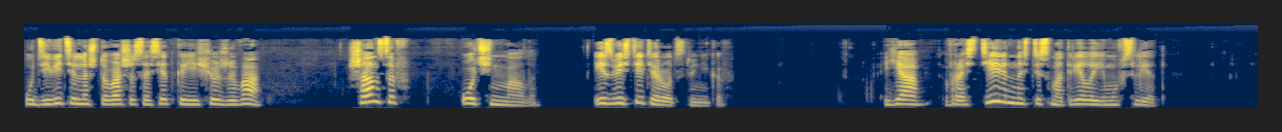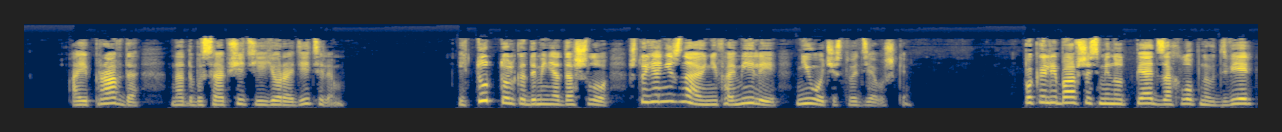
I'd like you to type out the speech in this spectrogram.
«Удивительно, что ваша соседка еще жива. Шансов очень мало. Известите родственников». Я в растерянности смотрела ему вслед. А и правда, надо бы сообщить ее родителям. И тут только до меня дошло, что я не знаю ни фамилии, ни отчества девушки. Поколебавшись минут пять, захлопнув дверь,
